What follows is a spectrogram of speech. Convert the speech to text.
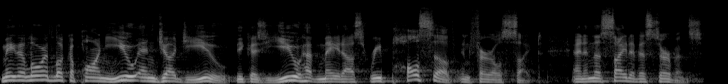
May the Lord look upon you and judge you, because you have made us repulsive in Pharaoh's sight and in the sight of his servants,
